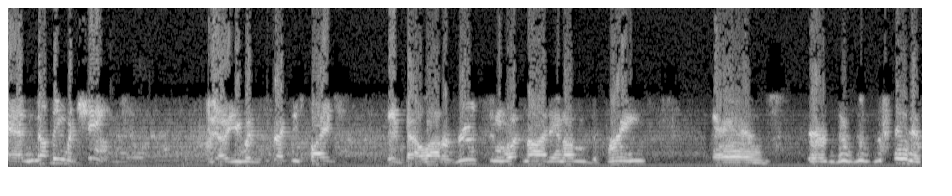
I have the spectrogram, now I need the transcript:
and nothing would change. You know, you would inspect these pipes, they've got a lot of roots and whatnot in them, debris, and the, the, the state is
